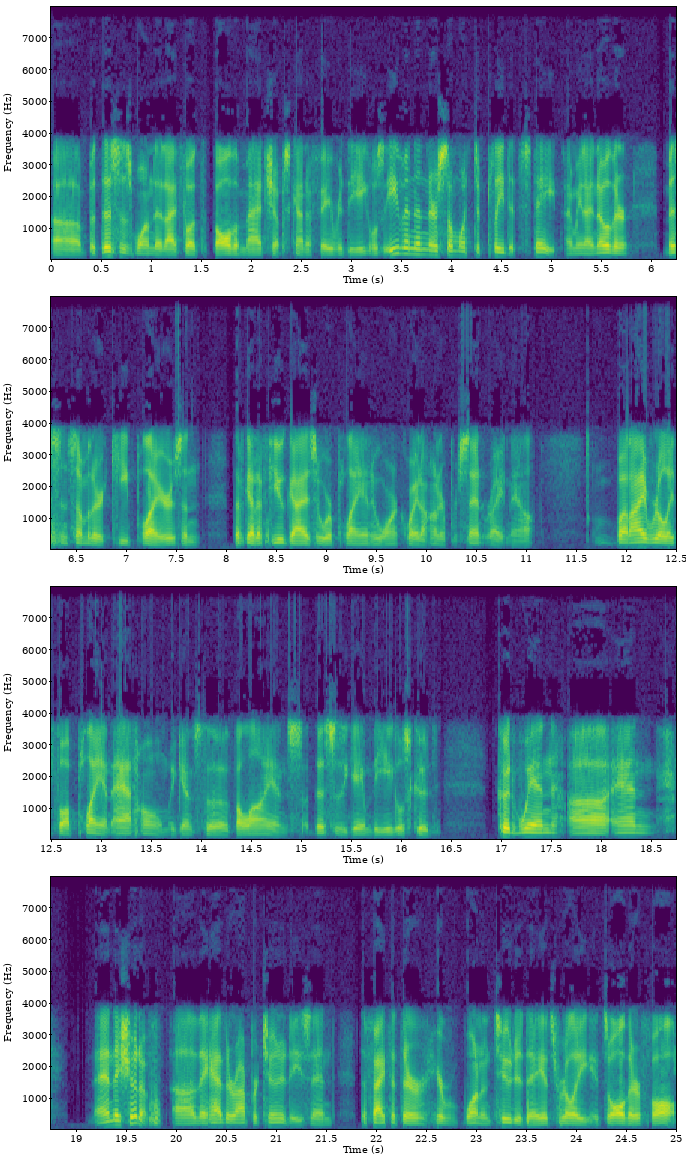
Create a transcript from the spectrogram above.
uh, but this is one that I thought that all the matchups kind of favored the Eagles, even in their somewhat depleted state. I mean I know they're missing some of their key players, and they've got a few guys who are playing who aren't quite 100% right now. But I really thought playing at home against the the Lions, this is a game the Eagles could could win, uh, and and they should have. Uh, they had their opportunities, and the fact that they're here one and two today, it's really it's all their fault.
